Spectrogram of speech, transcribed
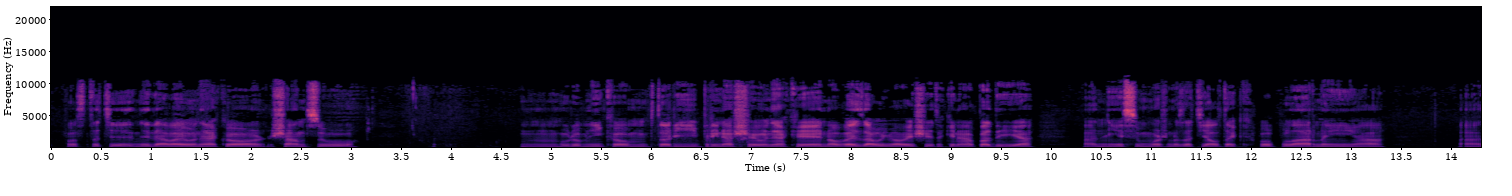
v podstate nedávajú nejakú šancu Mm, hudobníkom, ktorí prinášajú nejaké nové, zaujímavejšie také nápady a, a nie sú možno zatiaľ tak populárni a, a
